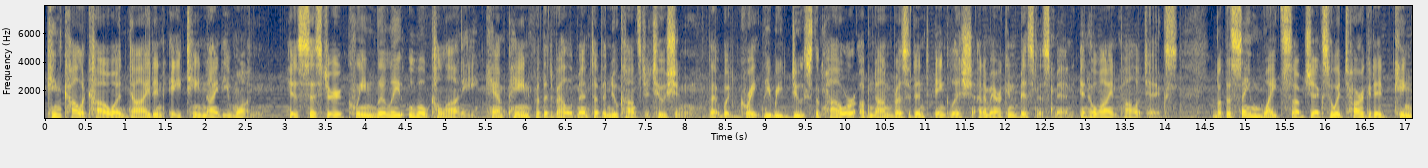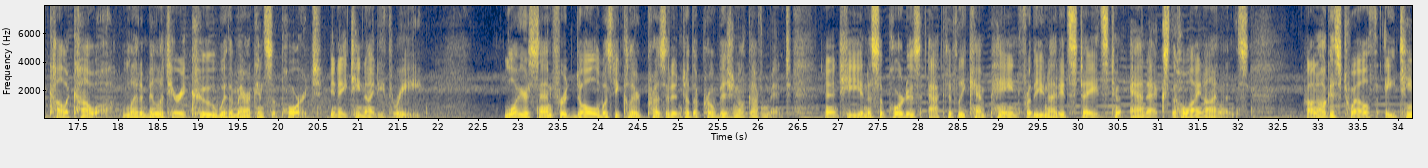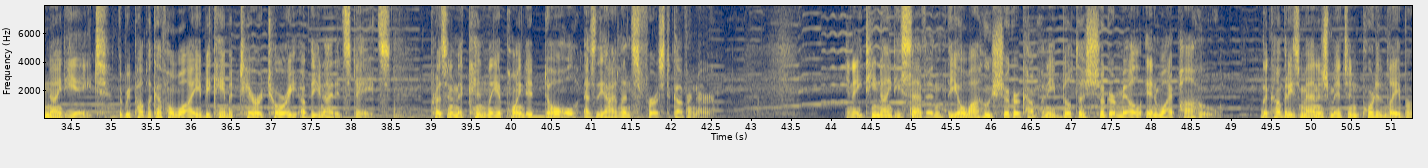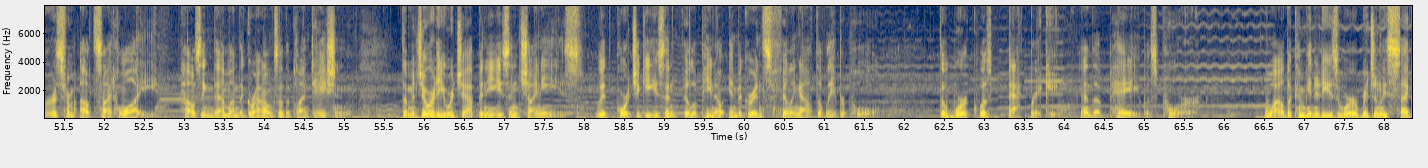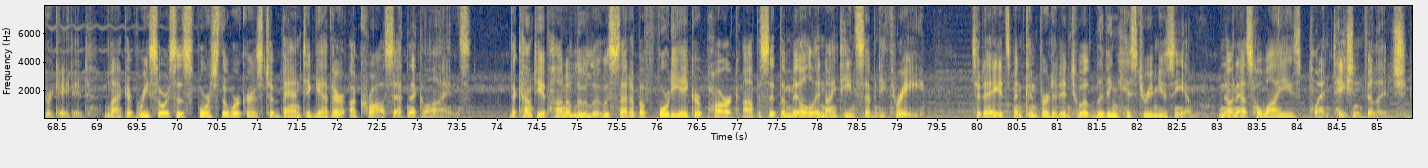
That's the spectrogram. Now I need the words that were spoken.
King Kalakaua died in 1891. His sister, Queen Liliuokalani, campaigned for the development of a new constitution that would greatly reduce the power of non resident English and American businessmen in Hawaiian politics. But the same white subjects who had targeted King Kalakaua led a military coup with American support in 1893. Lawyer Sanford Dole was declared president of the provisional government, and he and his supporters actively campaigned for the United States to annex the Hawaiian Islands. On August 12, 1898, the Republic of Hawaii became a territory of the United States. President McKinley appointed Dole as the island's first governor. In 1897, the Oahu Sugar Company built a sugar mill in Waipahu. The company's management imported laborers from outside Hawaii, housing them on the grounds of the plantation. The majority were Japanese and Chinese, with Portuguese and Filipino immigrants filling out the labor pool. The work was backbreaking, and the pay was poor. While the communities were originally segregated, lack of resources forced the workers to band together across ethnic lines. The county of Honolulu set up a 40 acre park opposite the mill in 1973. Today, it's been converted into a living history museum known as Hawaii's Plantation Village.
